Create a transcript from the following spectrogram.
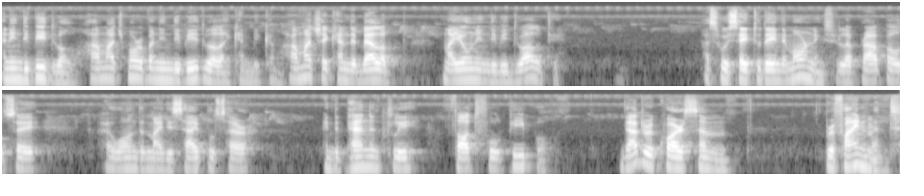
an individual. How much more of an individual I can become. How much I can develop my own individuality. As we say today in the morning, Srila Prabhupada will say, I want that my disciples are independently thoughtful people. That requires some refinement.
